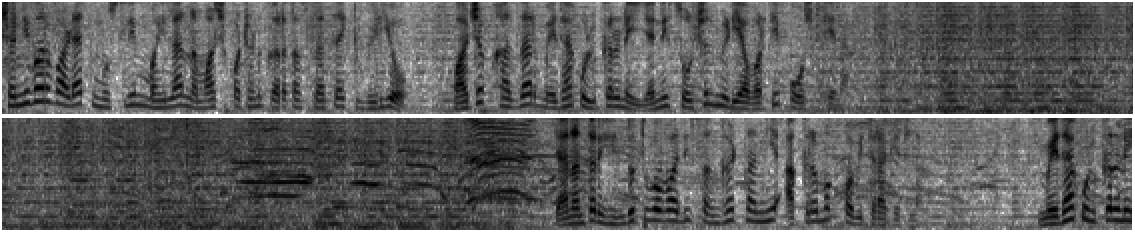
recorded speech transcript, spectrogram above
शनिवार वाड्यात मुस्लिम महिला नमाज पठण करत असल्याचा एक व्हिडिओ भाजप खासदार मेधा कुलकर्णी यांनी सोशल मीडियावरती पोस्ट केला. त्यानंतर हिंदुत्ववादी संघटनांनी आक्रमक पवित्रा घेतला. मेधा कुलकर्णी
